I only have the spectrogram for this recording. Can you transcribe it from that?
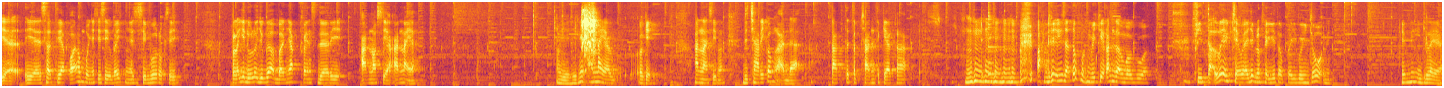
Ya, ya setiap orang punya sisi baik, punya sisi buruk sih. Apalagi dulu juga banyak fans dari Anos ya, Ana ya oh iya ini Ana ya oke okay. Ana sih mas dicari kok nggak ada tapi tetap cantik ya kak ada yang satu pemikiran sama gua Vita lo yang cewek aja bilang kayak gitu apalagi gue yang cowok nih ini gila ya.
